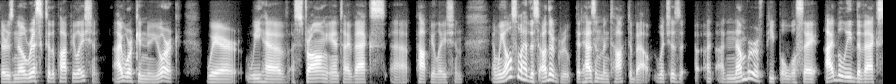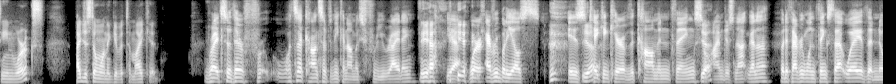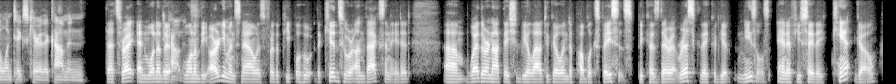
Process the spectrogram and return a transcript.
there's no risk to the population. I work in New York where we have a strong anti vax uh, population. And we also have this other group that hasn't been talked about, which is a, a, number of people will say, I believe the vaccine works, I just don't want to give it to my kid. Right. So they're what's that concept in economics? Free riding. Yeah. Yeah, where everybody else is Yeah. taking care of the common things, so Yeah. I'm just not gonna. But if everyone thinks that way, then no one takes care of the common. That's right. And one of The the, one of the arguments now is for the people who the kids who are unvaccinated, um, whether or not they should be allowed to go into public spaces because they're at risk. They could get measles. And if you say they can't go,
